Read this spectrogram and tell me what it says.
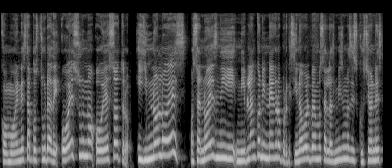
como en esta postura de o es uno o es otro y no lo es, o sea, no es ni, ni blanco ni negro porque si no volvemos a las mismas discusiones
